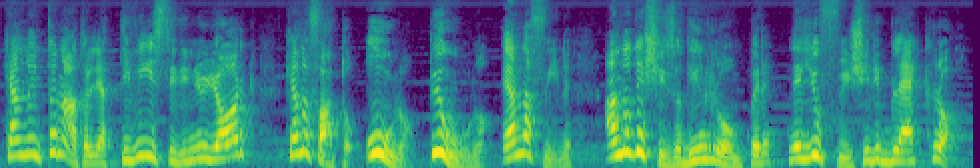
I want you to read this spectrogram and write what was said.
che hanno intonato gli attivisti di New York che hanno fatto uno più uno e alla fine hanno deciso di irrompere negli uffici di BlackRock.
